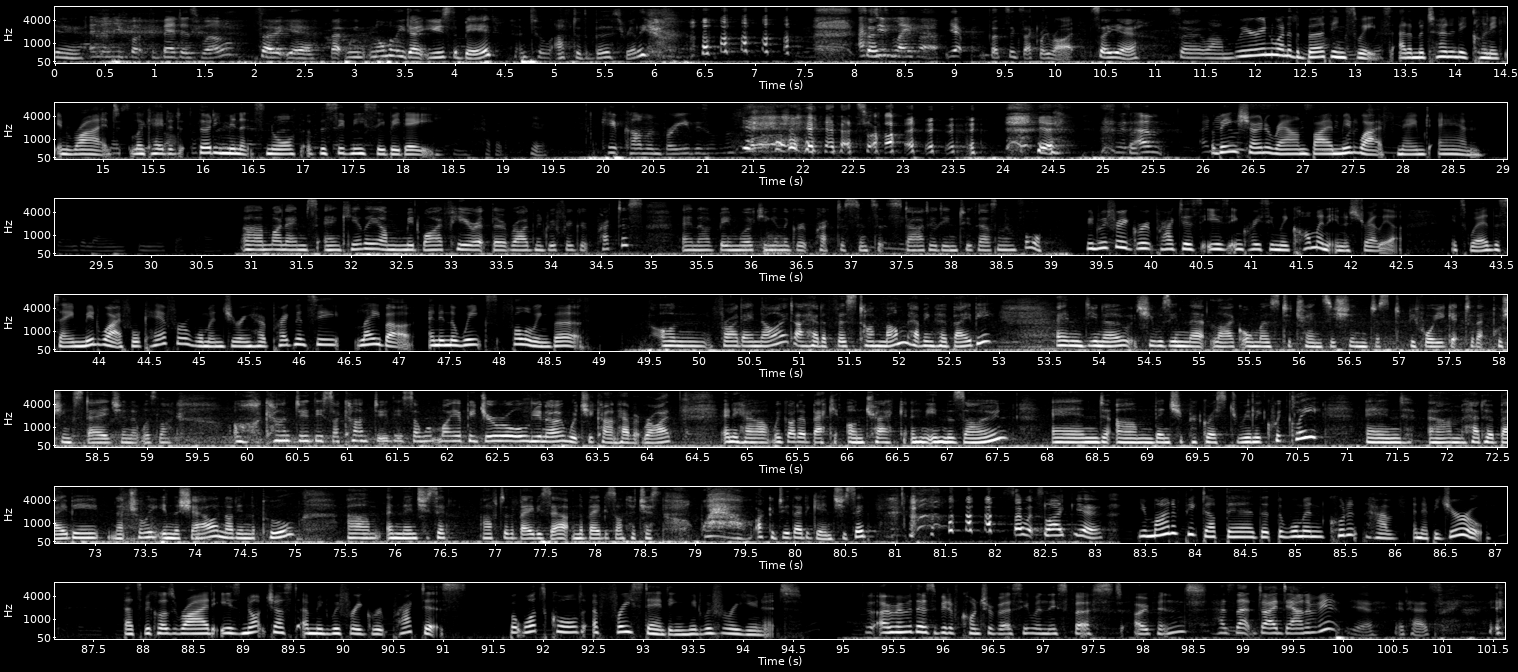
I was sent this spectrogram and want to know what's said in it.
Yeah. And then you've got the bed as well. So yeah, but we normally don't use the bed until after the birth, really. So- Active labour. Yep, that's exactly right. So yeah, so um, We're in one of the birthing suites at a maternity clinic in Ryde, located 30 minutes north of the Sydney CBD. Yeah, Keep calm and breathe is on the. yeah, that's right. yeah. Good. Um, We're being shown around by a is only one of midwife named Anne. Standalone in New South Wales. Um, my name's Anne Keely. I'm a midwife here at the Ryde Midwifery Group Practice, and I've been working in the group practice since it started in 2004. Midwifery group practice is increasingly common in Australia. It's where the same midwife will care for a woman during her pregnancy, labour, and in the weeks following birth. on Friday night, I had a first time mum having her baby, and you know, she was in that like almost to transition just before you get to that pushing stage, and it was like, oh, I can't do this, I can't do this, I want my epidural, you know, which you can't have it right. Anyhow, we got her back on track and in the zone, and um, then she progressed really quickly and um, had her baby naturally in the shower, not in the pool. Um, and then she said, after the baby's out and the baby's on her chest, wow, I could do that again, she said. so it's like, yeah. You might have picked up there that the woman couldn't have an epidural. That's because Ryde is not just a midwifery group practice, but what's called a freestanding midwifery unit. I remember there was a bit of controversy when this first opened. Has that died down a bit? Yeah, it has.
